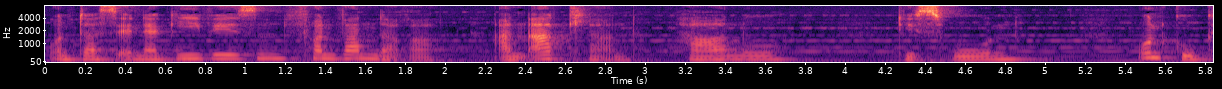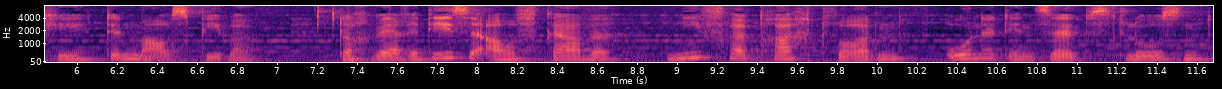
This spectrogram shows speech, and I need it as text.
und das Energiewesen von Wanderer, an Atlan, Hanu, die Swon und Guki, den Mausbiber. Doch wäre diese Aufgabe nie vollbracht worden ohne den selbstlosen,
